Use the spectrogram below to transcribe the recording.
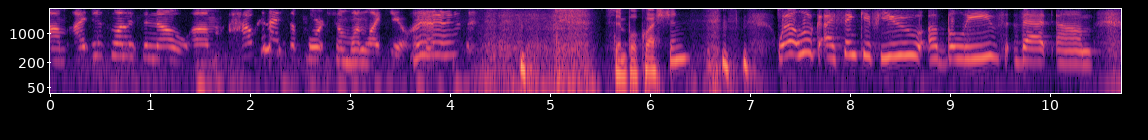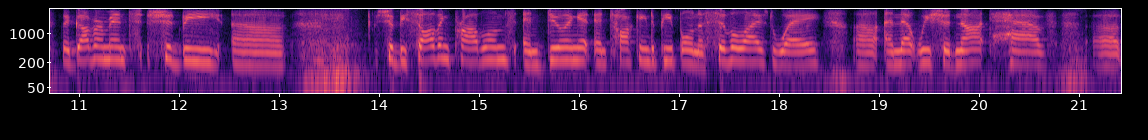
um, I just wanted to know um, how can I support someone like you? Simple question. well, look, I think if you uh, believe that um, the government should be uh, should be solving problems and doing it and talking to people in a civilized way, uh, and that we should not have, uh,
